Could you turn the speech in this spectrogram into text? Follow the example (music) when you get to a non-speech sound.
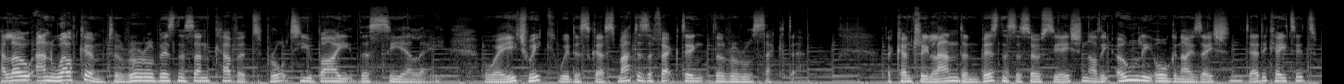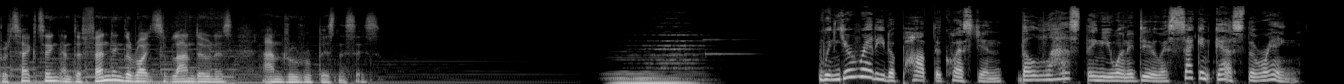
Hello and welcome to Rural Business Uncovered, brought to you by the CLA, where each week we discuss matters affecting the rural sector. The Country Land and Business Association are the only organisation dedicated to protecting and defending the rights of landowners and rural businesses. When you're ready to pop the question, the last thing you want to do is second guess the ring.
